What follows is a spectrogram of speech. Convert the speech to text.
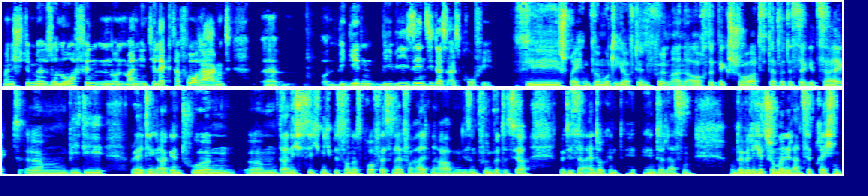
meine Stimme sonor finden und mein Intellekt hervorragend. Äh, und wie gehen, wie, wie sehen Sie das als Profi? Sie sprechen vermutlich auf den Film an, auch The Big Short. Da wird es ja gezeigt, ähm, wie die Ratingagenturen ähm, da nicht, sich nicht besonders professionell verhalten haben. In diesem Film wird es ja, wird dieser Eindruck hint hinterlassen. Und da will ich jetzt schon mal eine Lanze brechen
